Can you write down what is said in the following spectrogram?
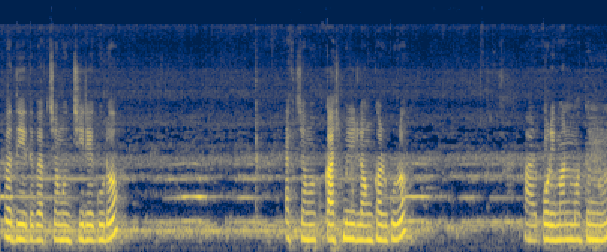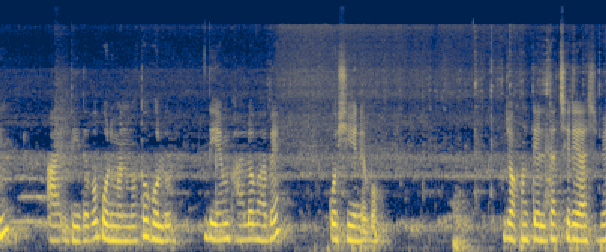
এবার দিয়ে দেবো এক চামচ জিরে গুঁড়ো, এক চামচ কাশ্মীরি লঙ্কার গুঁড়ো। আর পরিমাণ মতো নুন আর দিয়ে দেবো পরিমাণ মতো হলুদ। দিয়ে ভালোভাবে কষিয়ে নেব। যখন তেলটা ছেড়ে আসবে,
